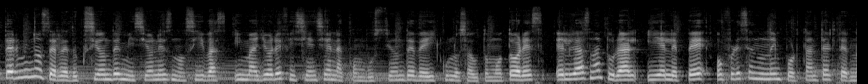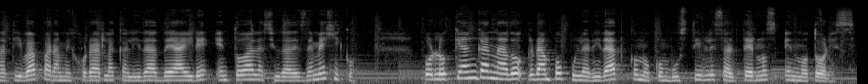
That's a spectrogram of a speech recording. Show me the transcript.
términos de reducción de emisiones nocivas y mayor eficiencia en la combustión de vehículos automotores, el gas natural y LP ofrecen una importante alternativa para mejorar la calidad de aire en todas las ciudades de México, por lo que han ganado gran popularidad como combustibles alternos en motores.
